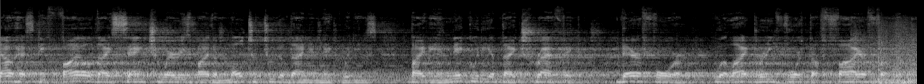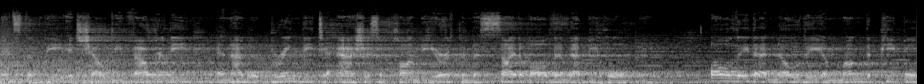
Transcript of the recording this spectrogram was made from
Thou hast defiled thy sanctuaries by the multitude of thine iniquities, by the iniquity of thy traffic. Therefore will I bring forth a fire from the midst of thee, it shall devour thee, and I will bring thee to ashes upon the earth in the sight of all them that behold thee. All they that know thee among the people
